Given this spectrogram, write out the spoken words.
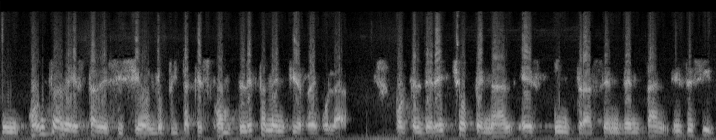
En contra de esta decisión, Lupita, que es completamente irregular, porque el derecho penal es intrascendental, es decir,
